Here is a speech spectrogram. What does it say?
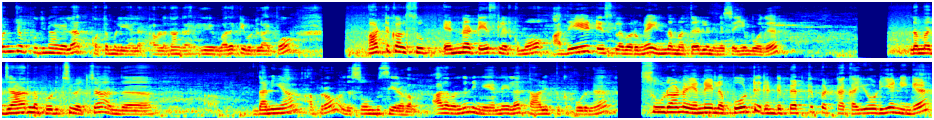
கொஞ்சம் புதினா இலை கொத்தமல்லி இலை அவ்வளோதாங்க இது வதக்கி விடலாம் இப்போது ஆட்டுக்கால் சூப் என்ன டேஸ்ட்டில் இருக்குமோ அதே டேஸ்ட்டில் வருங்க இந்த மெத்தடில் நீங்கள் செய்யும்போது. நம்ம ஜாரில் பொடிச்சு வச்ச அந்த தனியா அப்புறம் அந்த சோம்பு சீரகம். அதை வந்து நீங்கள் எண்ணெயில் தாளிப்புக்கு போடுங்க. சூடான எண்ணெயில் போட்டு ரெண்டு பெற்று பெட்ட கையோடையே நீங்கள்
